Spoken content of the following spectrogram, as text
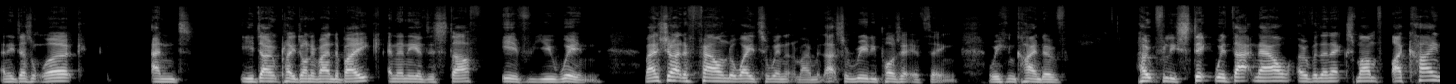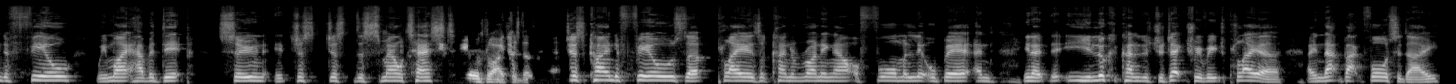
and he doesn't work and you don't play Donny van der Beek and any of this stuff if you win. Manchester United have found a way to win at the moment. That's a really positive thing. We can kind of hopefully stick with that now over the next month. I kind of feel we might have a dip soon. It just just the smell test it feels like just, it doesn't it? Just kind of feels that players are kind of running out of form a little bit, and you know you look at kind of the trajectory of each player. in that back four today,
